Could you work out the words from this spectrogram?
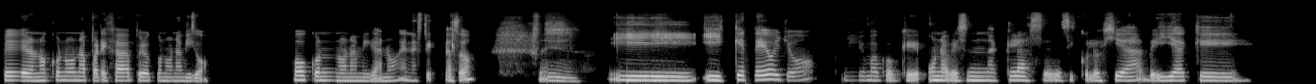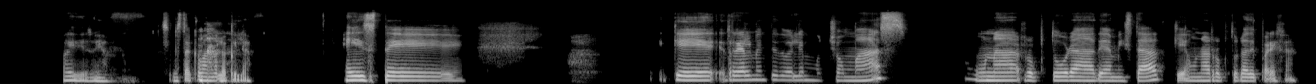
pero no con una pareja, pero con un amigo o con una amiga, ¿no? En este caso. Sí. Y, y creo yo, yo me acuerdo que una vez en una clase de psicología veía que, ay Dios mío, se me está acabando la pila. Este, que realmente duele mucho más una ruptura de amistad que una ruptura de pareja.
